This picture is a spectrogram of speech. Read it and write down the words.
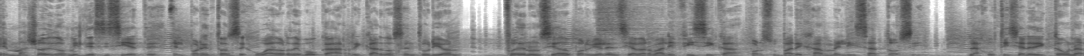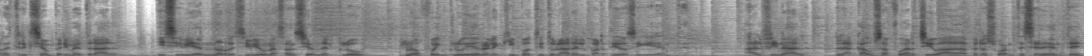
En mayo de 2017, el por entonces jugador de Boca Ricardo Centurión fue denunciado por violencia verbal y física por su pareja Melissa Tosi. La justicia le dictó una restricción perimetral y si bien no recibió una sanción del club, no fue incluido en el equipo titular el partido siguiente. Al final, la causa fue archivada, pero su antecedente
